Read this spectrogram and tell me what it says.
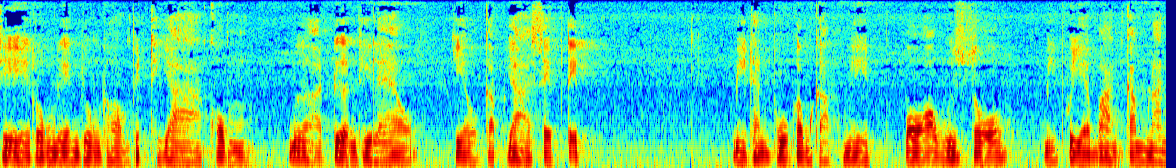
ที่โรงเรียนยุงทองพิทยาคม เมื่อเดือนที่แล้วเกี่ยวกับยาเสพติด มีท่านผู้กำกับมีปออาวุโส มีผู้ใหญ่บ้านกำนัน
